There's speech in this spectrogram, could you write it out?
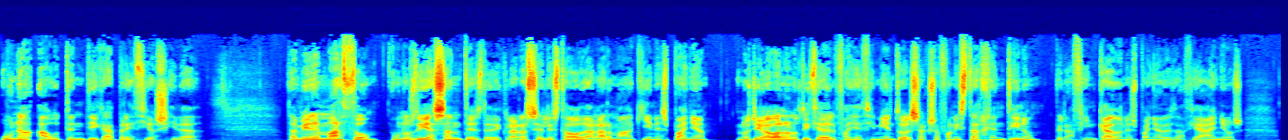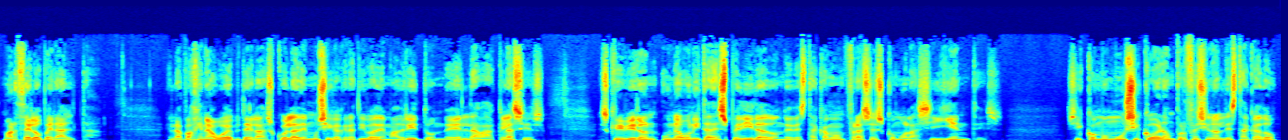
una auténtica preciosidad. También en marzo, unos días antes de declararse el estado de alarma aquí en España, nos llegaba la noticia del fallecimiento del saxofonista argentino, pero afincado en España desde hacía años, Marcelo Peralta. En la página web de la Escuela de Música Creativa de Madrid, donde él daba clases, escribieron una bonita despedida donde destacaban frases como las siguientes. Si como músico era un profesional destacado,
